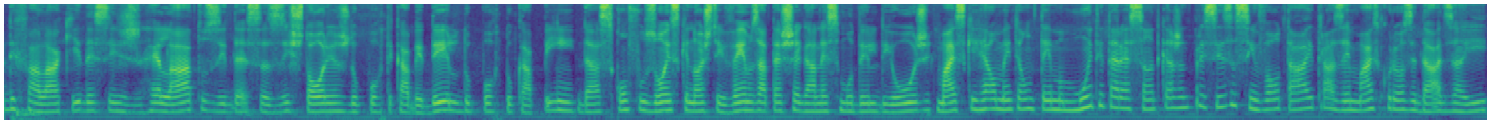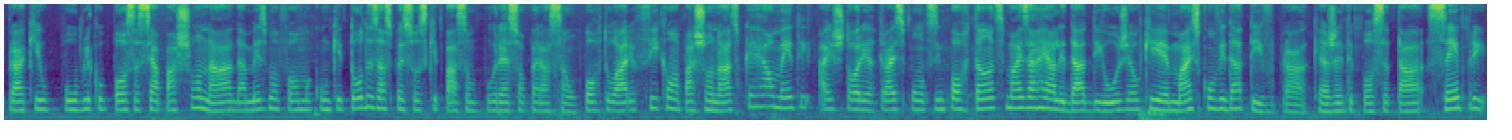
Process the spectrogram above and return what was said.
de falar aqui desses relatos e dessas histórias do Porto de Cabedelo, do Porto do Capim, das confusões que nós tivemos até chegar nesse modelo de hoje, mas que realmente é um tema muito interessante que a gente precisa sim voltar e trazer mais curiosidades aí para que o público possa se apaixonar da mesma forma com que todas as pessoas que passam por essa operação portuária ficam apaixonadas, porque realmente a história traz pontos importantes, mas a realidade de hoje é o que é mais convidativo para que a gente possa estar tá sempre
